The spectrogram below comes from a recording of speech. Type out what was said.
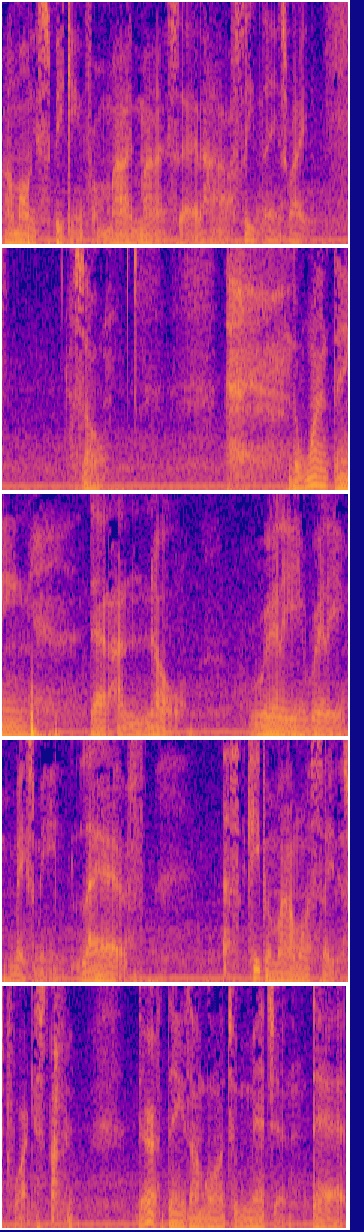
I'm only speaking from my mindset, how I see things, right? So, the one thing that I know really, really makes me laugh. Keep in mind, I want to say this before I get started. There are things I'm going to mention that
